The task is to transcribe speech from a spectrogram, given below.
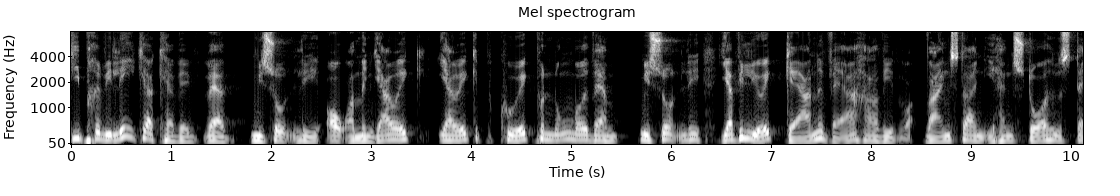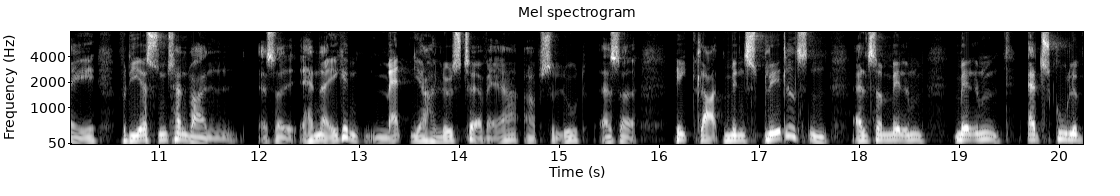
de privilegier kan vi være misundelige over, men jeg, er jo ikke, jeg er jo ikke, kunne jo ikke på nogen måde være misundelig. Jeg ville jo ikke gerne være Harvey Weinstein i hans storhedsdage, fordi jeg synes, han var en... Altså, han er ikke en mand, jeg har lyst til at være, absolut. Altså, helt klart. Men splittelsen, altså mellem, mellem at skulle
